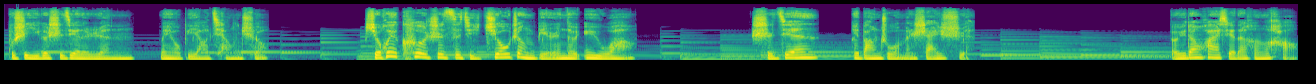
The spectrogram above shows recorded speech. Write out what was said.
不是一个世界的人，没有必要强求。学会克制自己纠正别人的欲望，时间会帮助我们筛选。有一段话写得很好：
